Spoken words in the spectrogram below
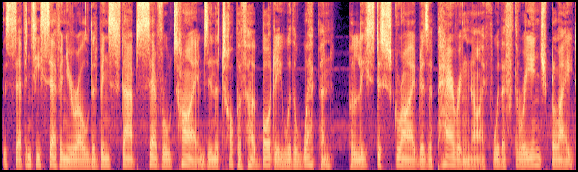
The 77 year old had been stabbed several times in the top of her body with a weapon police described as a paring knife with a 3 inch blade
